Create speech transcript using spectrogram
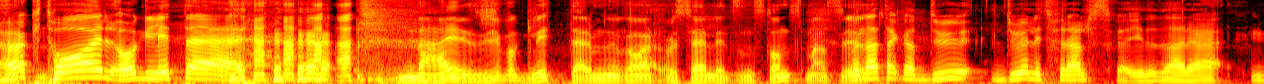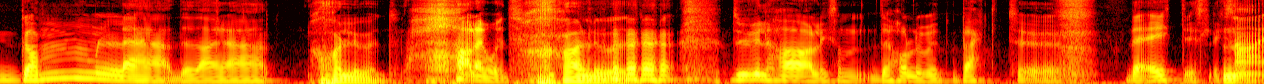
høyt hår og glitter. Nei, du skal ikke få glitter, men du kan i hvert fall se litt sånn standsmessig Men jeg tenker at du, du er litt forelska i det derre gamle Det derre Hollywood. Hollywood. Hollywood. du vil ha liksom the Hollywood back to the 80s, liksom. Nei.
